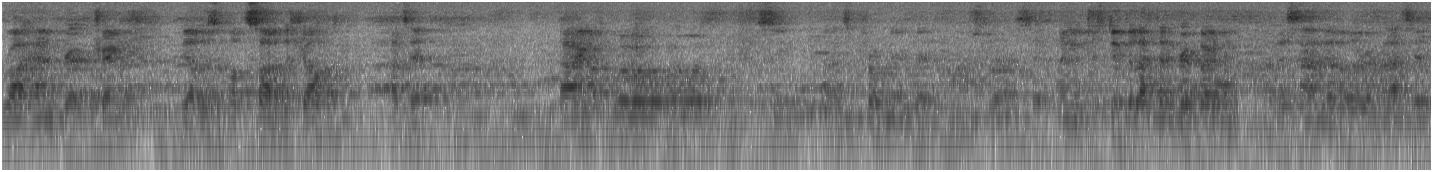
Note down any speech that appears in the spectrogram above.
Right hand grip change, the other, other side of the shaft. That's it. Uh, hang on, whoa, whoa, whoa. See, that's probably a bit much there. That's just do the left hand grip only. Now this hand the other way around. That's it.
